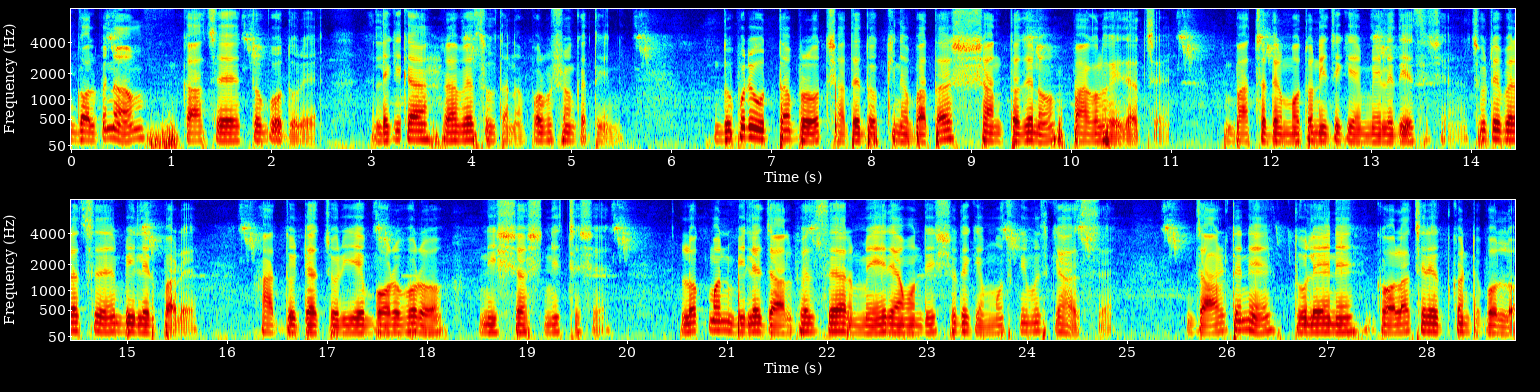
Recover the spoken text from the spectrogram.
গল্পের নাম কাছে তবুও দূরে। লেখিকা রাবেয়া সুলতানা, পর্ব সংখ্যা তিন। দুপুরে উত্তাপ রোদ সাথে দক্ষিণা বাতাস, শান্তা যেন পাগল হয়ে যাচ্ছে। বাচ্চাদের মতো নিজেকে মেলে দিয়েছে সে। ছুটে বেড়াচ্ছে বিলের পাড়ে। হাত দুইটা চড়িয়ে বড় বড় নিঃশ্বাস নিচ্ছে সে। লোকমান বিলে জাল ফেলছে আর মেয়ের এমন দৃশ্য দেখে মুচকি মুচকি হাসছে। জাল টেনে তুলে এনে গলা ছেড়ে উৎকণ্ঠে বলল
